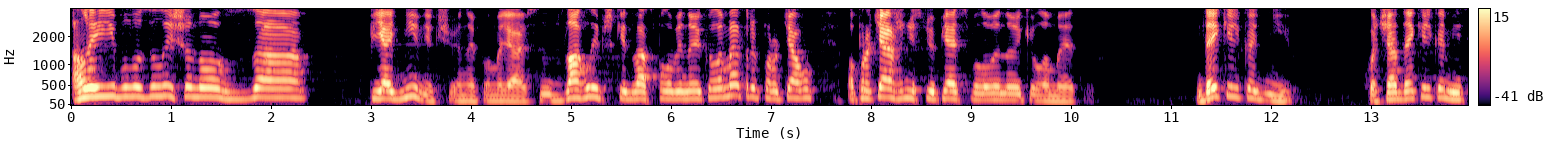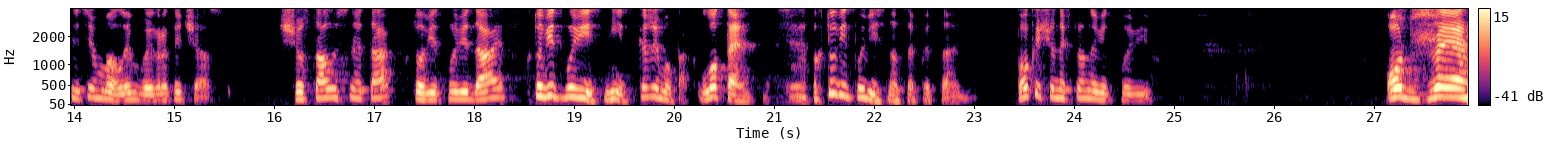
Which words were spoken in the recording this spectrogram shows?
але її було залишено за 5 днів, якщо я не помиляюсь, заглибшки 2,5 км, протягу, протяжністю 5,5 км. Декілька днів. Хоча декілька місяців могли б виграти часу. Що сталося не так? Хто відповідає? Хто відповість? Ні, скажімо так, лотентно. А хто відповість на це питання? Поки що ніхто не відповів. Отже,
